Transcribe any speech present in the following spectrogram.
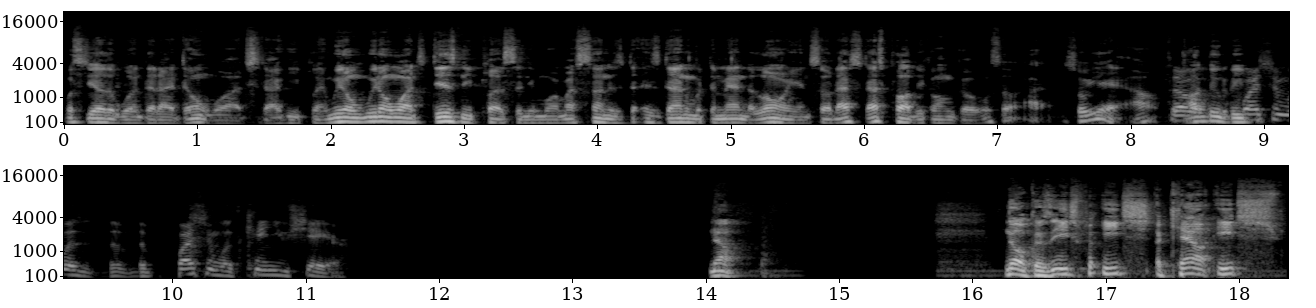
what's the other one that I don't watch that I keep playing? We don't we don't watch Disney Plus anymore. My son is is done with the Mandalorian, so that's that's probably gonna go. So I, so yeah, I'll, so I'll do. The question was the, the question was, can you share? No, no, because each each account each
